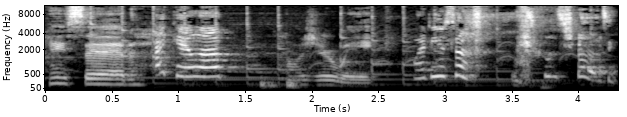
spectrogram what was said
Hey Sid, Hi, Caleb. how was your week? Why do you sound so again?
